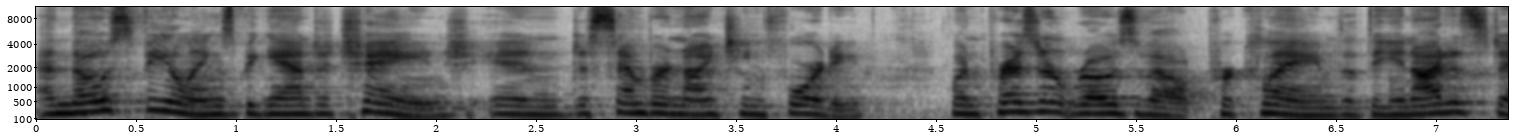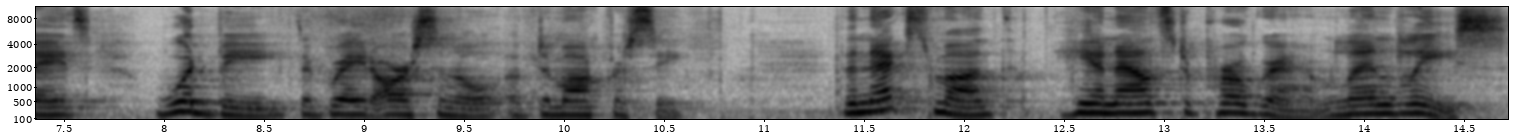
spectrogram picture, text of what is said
And those feelings began to change in December 1940 when President Roosevelt proclaimed that the United States would be the great arsenal of democracy. The next month, he announced a program, Lend Lease,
